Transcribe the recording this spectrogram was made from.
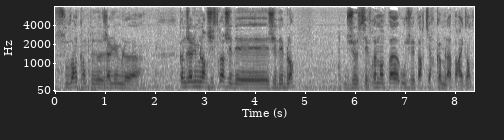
souvent quand euh, j'allume l'enregistreur, j'ai des, blancs. Je sais vraiment pas où je vais partir, comme là par exemple.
